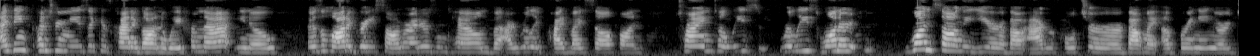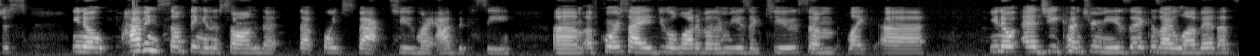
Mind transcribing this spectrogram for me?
I think country music has kind of gotten away from that. You know, there's a lot of great songwriters in town, but I really pride myself on trying to at least release one or one song a year about agriculture or about my upbringing or just you know having something in the song that that points back to my advocacy um, of course i do a lot of other music too some like uh, you know, edgy country music because I love it. That's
